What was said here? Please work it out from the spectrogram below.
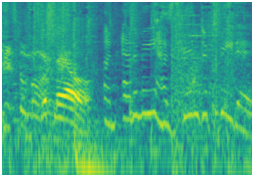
Hit the เจ็บ mark. แล้ว An enemy has been defeated.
